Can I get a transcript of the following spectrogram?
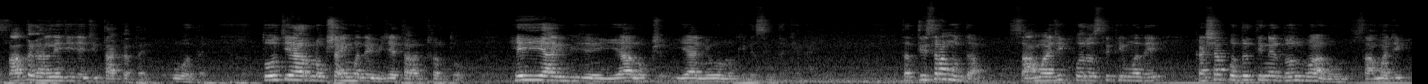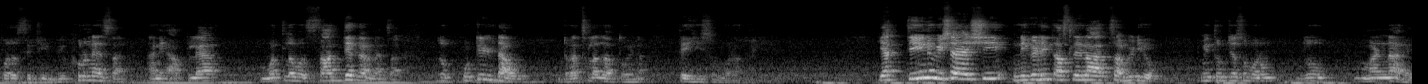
साथ घालण्याची ज्याची ताकद आहे कुवत आहे तोच या लोकशाहीमध्ये विजेता ठरतो. हे या विजय- या लोक या निवडणुकीने सिद्ध केलं आहे. तर तिसरा मुद्दा सामाजिक परिस्थितीमध्ये कशा पद्धतीने द्वंद्व आणून सामाजिक परिस्थिती विखुरण्याचा आणि आपल्या मतलब साध्य करण्याचा जो कुटील डाव रचला जातोय ना तेही समोर आला आहे या तीन विषयाशी निगडीत असलेला आजचा व्हिडिओ मी तुमच्यासमोर जो मांडणार आहे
